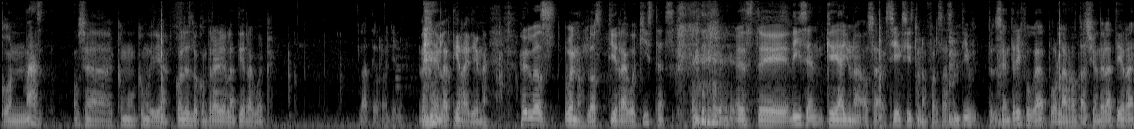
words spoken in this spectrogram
con más, o sea, ¿cómo, cómo diría? ¿Cuál es lo contrario de la Tierra hueca? La Tierra llena. la Tierra llena. Los, bueno, los tierrahuequistas, este, dicen que hay una, o sea, sí existe una fuerza centrífuga por la rotación de la Tierra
